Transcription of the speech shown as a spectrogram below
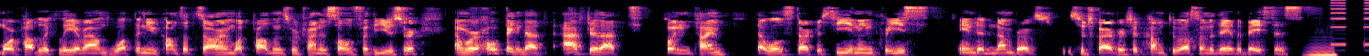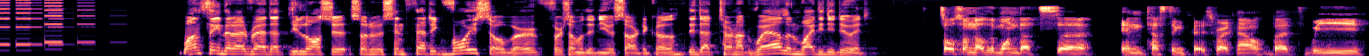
more publicly around what the new concepts are and what problems we're trying to solve for the user. And we're hoping that after that point in time, that we'll start to see an increase in the number of subscribers who come to us on a daily basis. One thing that I read that you launched a sort of a synthetic voiceover for some of the news article. Did that turn out well, and why did you do it? It's also another one that's uh, in testing phase right now, but we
